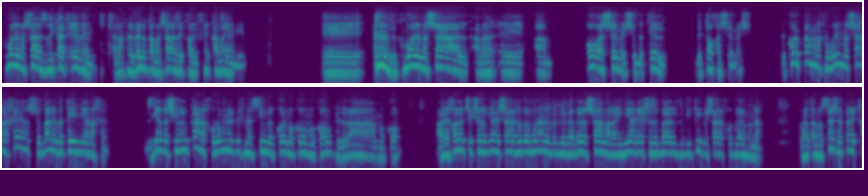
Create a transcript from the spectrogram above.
כמו למשל זריקת אבן, שאנחנו הבאנו את המשל הזה כבר לפני כמה ימים, אה, וכמו למשל אה, אור השמש שבטל בתוך השמש, וכל פעם אנחנו רואים משל אחר שבא לבטא עניין אחר. במסגרת השיעורים כאן אנחנו לא באמת נכנסים לכל מקום ומקום, כי זה לא המקום, אבל יכול להיות שכשנגיע לשער איכות ואמונה נדבר שם על העניין, איך שזה בא לידי ביטוי בשער איכות ואמונה. זאת אומרת, הנושא של פרק כ'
